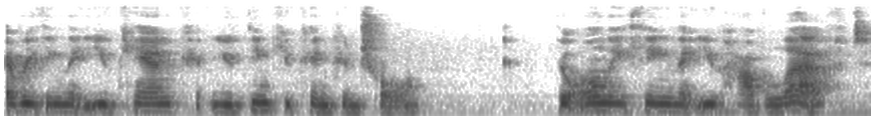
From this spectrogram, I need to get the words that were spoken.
everything that you can you think you can control. The only thing that you have left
